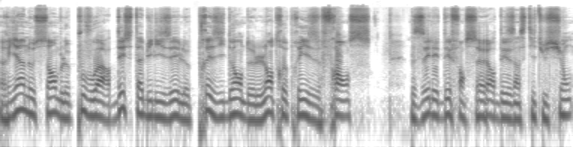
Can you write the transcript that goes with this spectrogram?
Rien ne semble pouvoir déstabiliser le président de l'entreprise France et les défenseurs des institutions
